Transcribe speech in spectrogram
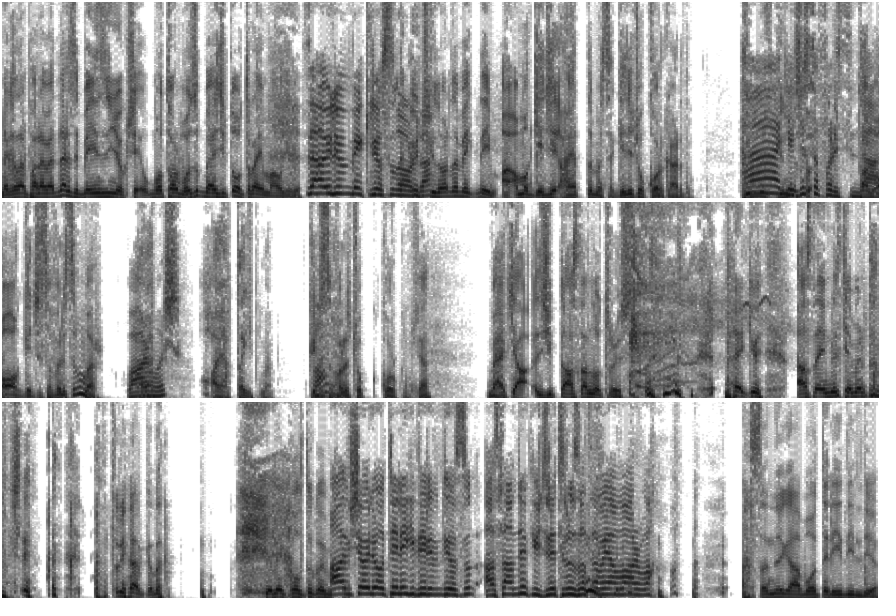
Ne kadar para verdilerse benzin yok. Şey, motor bozuk ben jipte oturayım mal gibi. Sen ölümü bekliyorsun orada. Üç gün orada bekleyeyim. Ama gece hayatta mesela gece çok korkardım. Ha, gece ko- safarisinden. Tabii o gece safarisi mi var? Varmış. Hayat- hayatta gitmem. Gece Var safarisi çok korkunç ya. Belki jipte aslanla oturuyorsun. Belki aslan emniyet kemerini takmış. Oturuyor arkada. Bebek koltuğu koymuş. Abi şöyle otele gidelim diyorsun. Aslan diyor ki ücretini uzatamayan var mı? Aslan diyor ki abi otel iyi değil diyor.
